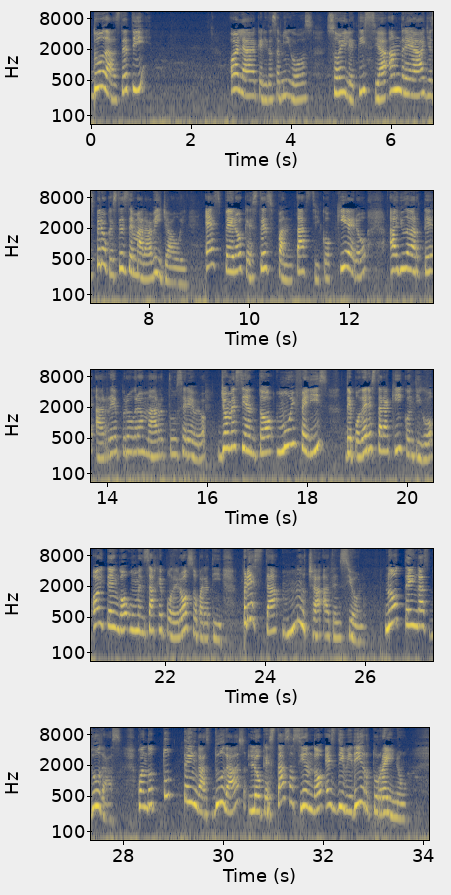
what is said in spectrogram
dudas de ti? Hola, queridos amigos. Soy Leticia Andrea y espero que estés de maravilla hoy. Espero que estés fantástico. Quiero ayudarte a reprogramar tu cerebro. Yo me siento muy feliz de poder estar aquí contigo. Hoy tengo un mensaje poderoso para ti. Presta mucha atención. No tengas dudas. Cuando tú tengas dudas, lo que estás haciendo es dividir tu reino.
